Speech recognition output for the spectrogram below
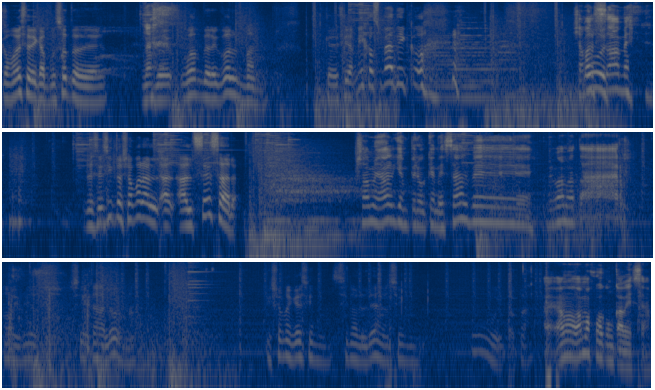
Como ese de Capuzoto de, de Wonder Goldman. Que decía, mi hijo es médico. Llama al. Same. Necesito llamar al, al, al César. Llame a alguien, pero que me salve. Me va a matar. Ay, Dios. Sí, estás al horno. Y yo me quedé sin, sin aldeano, sin... Uy, papá. Ver, Vamos, vamos a jugar con cabeza.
